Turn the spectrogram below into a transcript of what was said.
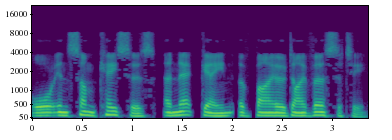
or in some cases, a net gain of biodiversity.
